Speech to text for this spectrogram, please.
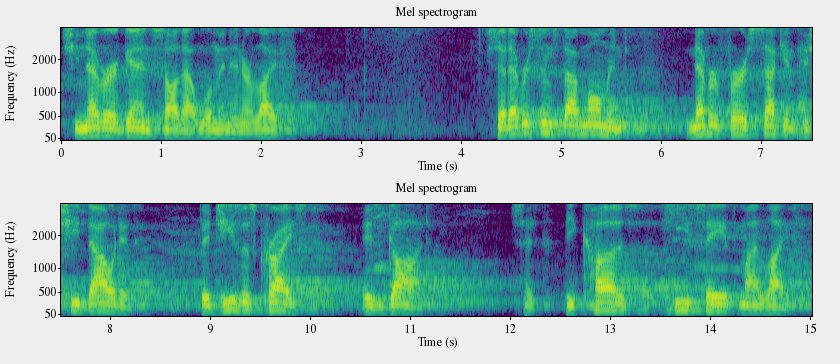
She never again saw that woman in her life. She said, Ever since that moment, never for a second has she doubted that Jesus Christ is God. She said, Because he saved my life.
